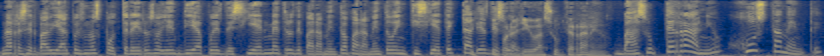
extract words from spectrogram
una reserva vial, pues unos potreros hoy en día, pues de 100 metros de paramento a paramento, 27 hectáreas de Y por allí va subterráneo. Va subterráneo, justamente.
